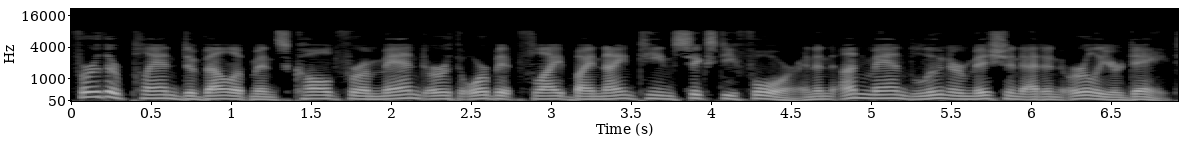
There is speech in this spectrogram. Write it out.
Further planned developments called for a manned Earth orbit flight by 1964 and an unmanned lunar mission at an earlier date.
